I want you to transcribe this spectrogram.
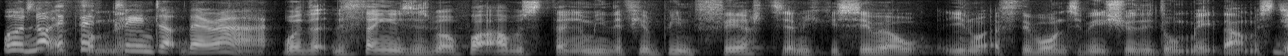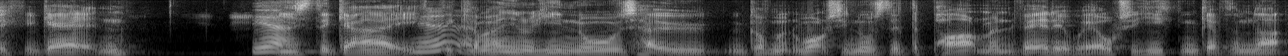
Well, not if they've cleaned up their act. Well, the, the thing is, as well, what I was thinking, I mean, if you're being fair to them, you could say, well, you know, if they want to make sure they don't make that mistake again, Yeah. he's the guy Yeah. to come in. You know, he knows how the government works. He knows the department very well, so he can give them that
